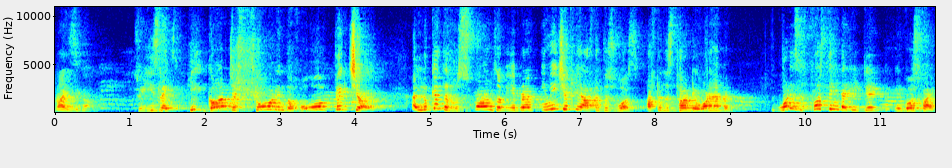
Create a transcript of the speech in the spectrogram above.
rising up. So he's like, he, God just showed him the whole picture. And look at the response of Abraham immediately after this verse, after this third day. What happened? What is the first thing that he did in verse 5?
